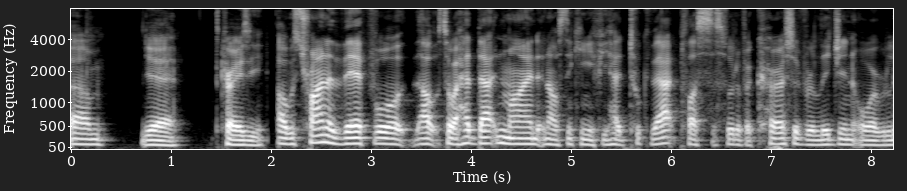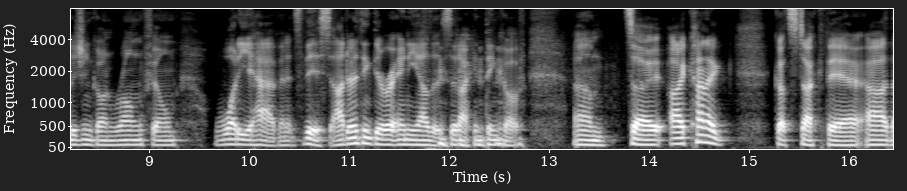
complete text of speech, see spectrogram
Um, yeah, it's crazy. I was trying to therefore, so I had that in mind, and I was thinking if you had took that plus a sort of a curse of religion or a religion gone wrong film, what do you have? And it's this. I don't think there are any others that I can think of. Um, so I kind of got stuck there. Uh,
